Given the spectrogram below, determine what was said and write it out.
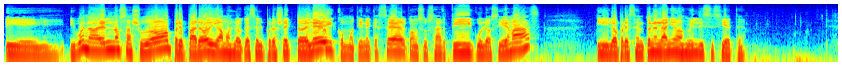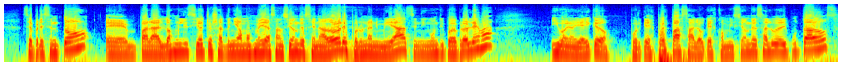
Y, y, bueno, él nos ayudó, preparó, digamos, lo que es el proyecto de ley, como tiene que ser, con sus artículos y demás, y lo presentó en el año 2017. Se presentó, eh, para el 2018 ya teníamos media sanción de senadores por unanimidad, sin ningún tipo de problema, y bueno, y ahí quedó, porque después pasa lo que es Comisión de Salud de Diputados,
